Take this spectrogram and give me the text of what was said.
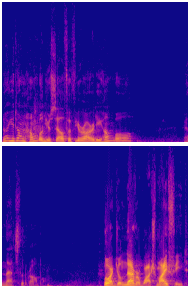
No, you don't humble yourself if you're already humble. And that's the problem. Lord, you'll never wash my feet.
